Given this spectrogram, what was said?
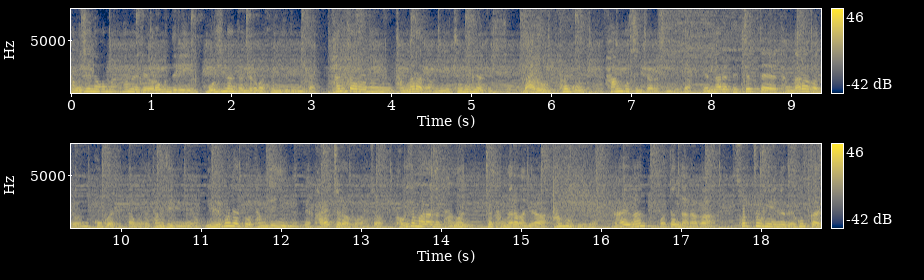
당진이라고 하면 이제 여러분들이 모신다는 전제로 말씀을 드립니다. 한자로는 당나라다. 중국이라는 뜻이죠. 나루, 고구, 항구 진자를 씁니다. 옛날에 백제 때 당나라 가 던 고구였었다고 해서 당진이에요. 일본에도 당진이 있는데 가라츠라고 하죠. 거기서 말하는 당은 저 당나라가 아니라 한국이에요. 그러니까 하여간 어떤 나라가 서쪽에 있는 외국 갈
